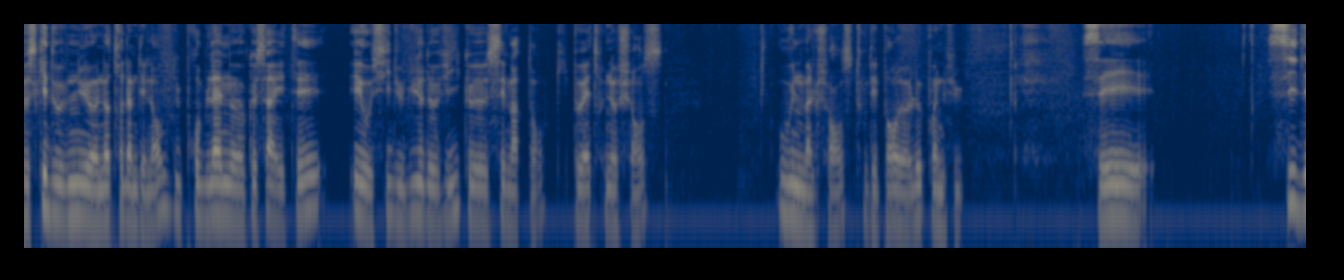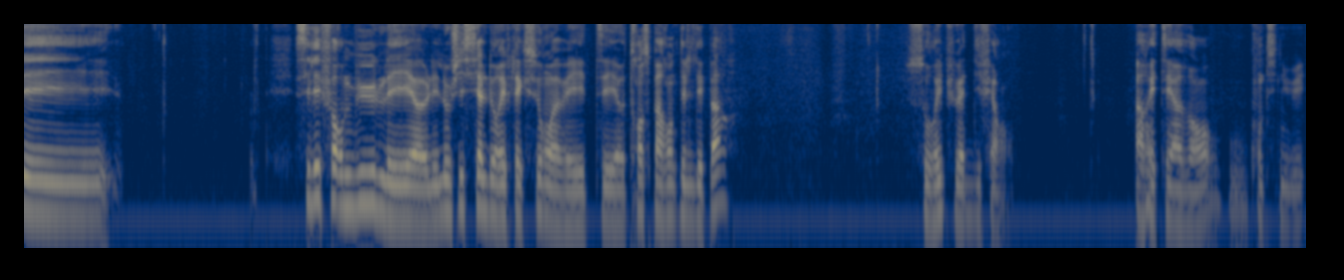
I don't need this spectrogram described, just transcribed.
de ce qui est devenu euh, Notre-Dame-des-Landes, du problème euh, que ça a été et aussi du lieu de vie que c'est maintenant, qui peut être une chance ou une malchance, tout dépend euh, le point de vue. C'est si les si les formules et les logiciels de réflexion avaient été transparents dès le départ, ça aurait pu être différent. Arrêter avant ou continuer.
